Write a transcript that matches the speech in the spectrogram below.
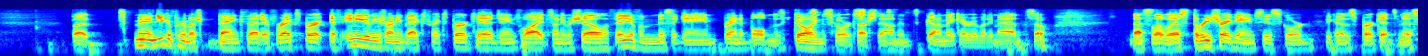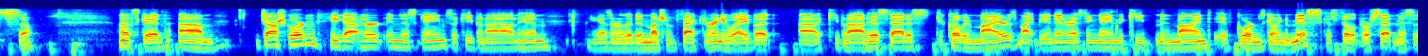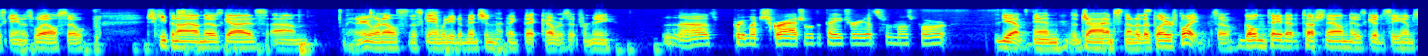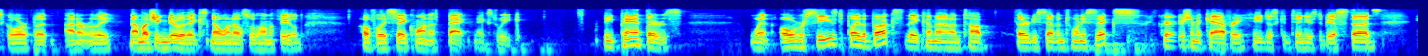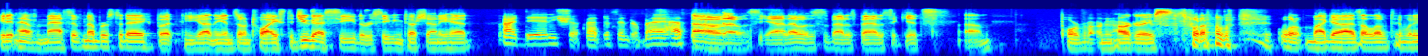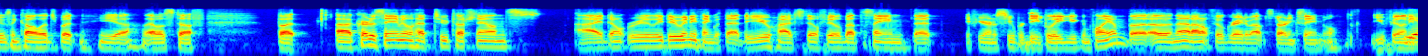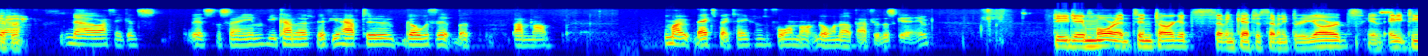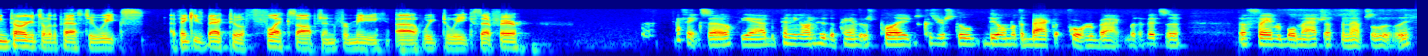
But man, you can pretty much bank that if Rex Burke, if any of these running backs, Rex Burkhead, James White, Sony Michel, if any of them miss a game, Brandon Bolden is going to score a touchdown. It's going to make everybody mad. So that's level. That's three straight games he has scored because Burkhead's missed. So that's good. Um, Josh Gordon, he got hurt in this game, so keep an eye on him. He hasn't really been much of a factor anyway, but uh, keep an eye on his status. Jakobi Meyers might be an interesting name to keep in mind if Gordon's going to miss because Phillip Dorsett missed this game as well. So just keep an eye on those guys. Um, and anyone else in this game we need to mention, I think that covers it for me. No, it's pretty much scratch with the Patriots for the most part. Yep, and the Giants, none of their players played. So Golden Tate had a touchdown. It was good to see him score, but I don't really, not much you can do with it because no one else was on the field. Hopefully Saquon is back next week. The Panthers went overseas to play the Bucks. They come out on top 37-26. Christian McCaffrey, he just continues to be a stud. He didn't have massive numbers today, but he got in the end zone twice. Did you guys see the receiving touchdown he had? I did. He shook that defender bad. Oh, that was yeah, that was about as bad as it gets. Um, poor Vernon Hargreaves, one of, one of my guys. I loved him when he was in college, but he uh, that was tough. But uh, Curtis Samuel had two touchdowns. I don't really do anything with that. Do you? I still feel about the same that if you're in a super deep league, you can play him. But other than that, I don't feel great about starting Samuel. You feel any yeah. different? No, I think it's it's the same. You kind of, if you have to, go with it. But I'm not. My expectations for him aren't going up after this game. DJ Moore had 10 targets, seven catches, 73 yards. He has 18 targets over the past two weeks. I think he's back to a flex option for me uh, week to week. Is that fair? I think so. Yeah, depending on who the Panthers play, because you're still dealing with a backup quarterback. But if it's a, a favorable matchup, then absolutely.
